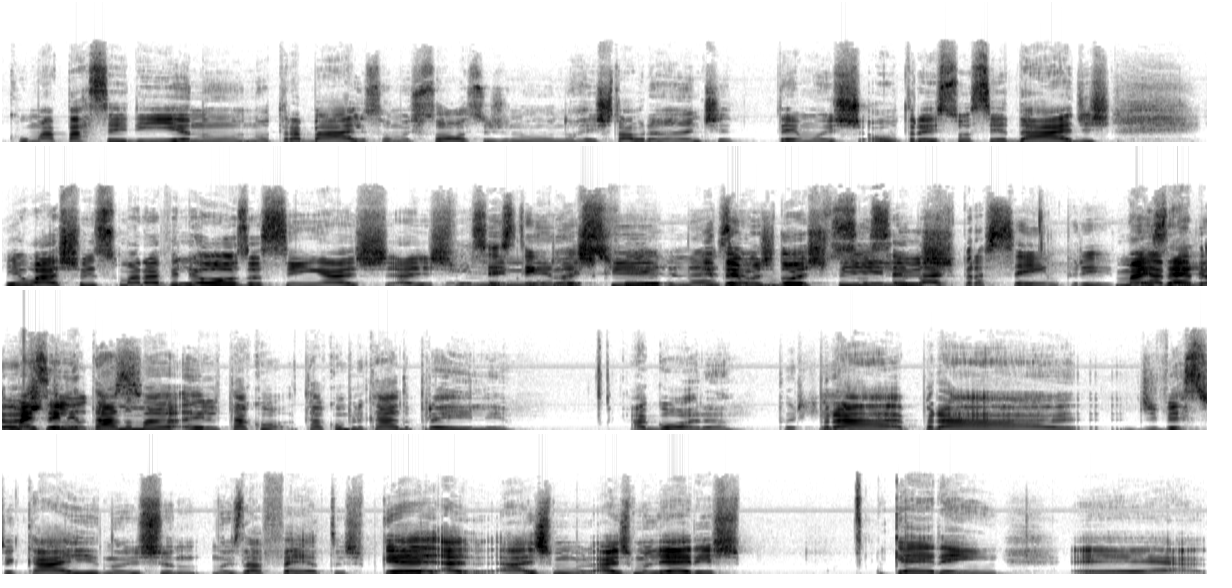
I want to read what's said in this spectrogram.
com uma parceria no, no trabalho, somos sócios no, no restaurante, temos outras sociedades. E eu acho isso maravilhoso, assim, as, as E vocês têm meninas que... filhos, né? E temos dois filhos. Sociedade para sempre. Mas, é mas ele tá todas. numa. Ele tá, tá complicado para ele agora. Por quê? Pra, pra diversificar aí nos, nos afetos. Porque as, as mulheres querem. é,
